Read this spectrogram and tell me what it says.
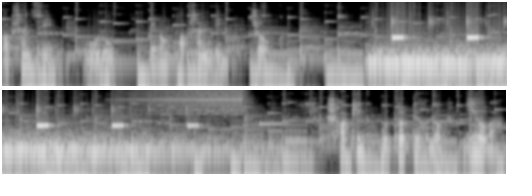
অপশান সি, উরু এবং অপশান ডি, চোখ। সঠিক উত্তরটি হল জিহবা।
